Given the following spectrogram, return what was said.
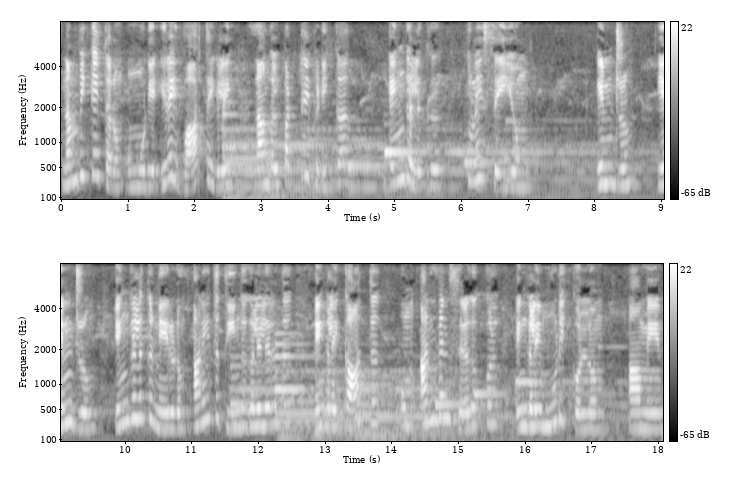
நம்பிக்கை தரும் உம்முடைய இறை வார்த்தைகளை நாங்கள் பற்றி பிடிக்க எங்களுக்கு துணை செய்யும். என்றும் என்றும் எங்களுக்கு நேரிடும் அனைத்து தீங்குகளிலிருந்து எங்களை காத்து உம் அன்பின் சிறகுக்குள் எங்களை மூடிக்கொள்ளும். ஆமேன்.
